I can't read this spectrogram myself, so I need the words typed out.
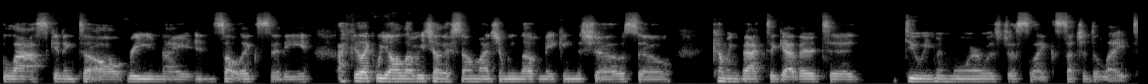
blast getting to all reunite in Salt Lake City. I feel like we all love each other so much and we love making the show. So coming back together to do even more was just like such a delight.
